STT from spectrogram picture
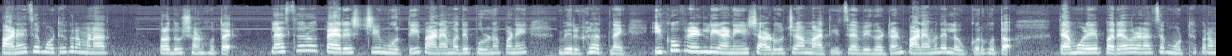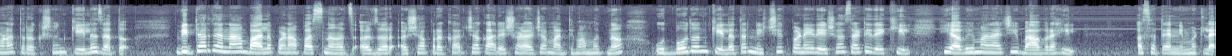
पाण्याचे मोठ्या प्रमाणात प्रदूषण होत आहे प्लॅस्टर ऑफ पॅरिसची मूर्ती पाण्यामध्ये पूर्णपणे विरघळत नाही. इको फ्रेंडली आणि शाडूच्या मातीचं विघटन पाण्यामध्ये लवकर होतं. त्यामुळे पर्यावरणाचं मोठ्या प्रमाणात रक्षण केलं जातं. विद्यार्थ्यांना बालपणापासूनच जर अशा प्रकारच्या कार्यशाळेच्या माध्यमामधनं उद्बोधन केलं तर निश्चितपणे देशासाठी देखील ही अभिमानाची बाब राहील असं त्यांनी म्हटलंय.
